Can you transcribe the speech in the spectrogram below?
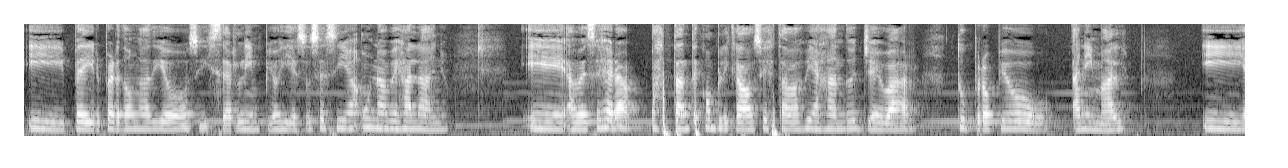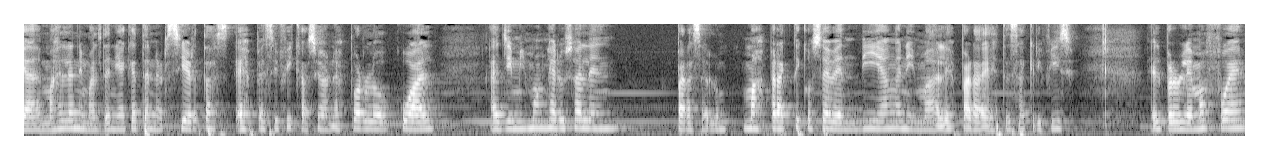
y pedir perdón a Dios y ser limpios y eso se hacía una vez al año. Eh, a veces era bastante complicado si estabas viajando llevar tu propio animal y además el animal tenía que tener ciertas especificaciones por lo cual allí mismo en Jerusalén para hacerlo más práctico se vendían animales para este sacrificio. El problema fue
